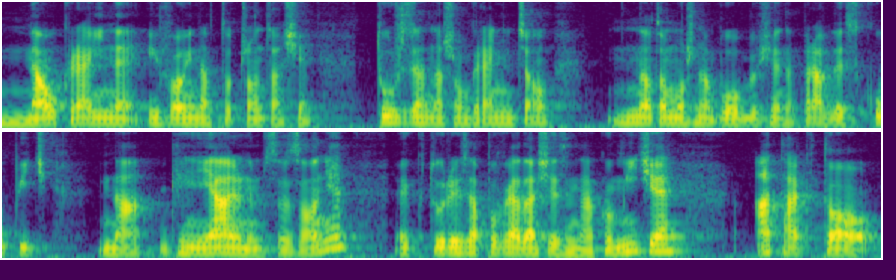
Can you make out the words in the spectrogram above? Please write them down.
na Ukrainę i wojna tocząca się tuż za naszą granicą, no to można byłoby się naprawdę skupić na genialnym sezonie, e, który zapowiada się znakomicie, a tak to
